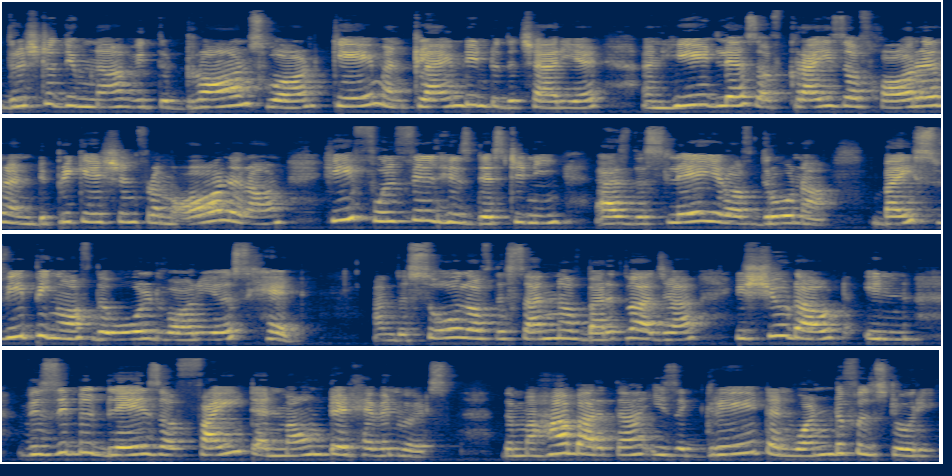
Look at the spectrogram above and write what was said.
Drishtadyumna with drawn sword came and climbed into the chariot, and heedless of cries of horror and deprecation from all around, he fulfilled his destiny as the slayer of Drona by sweeping off the old warrior's head and the soul of the son of Bharadwaja issued out in visible blaze of fight and mounted heavenwards. The Mahabharata is a great and wonderful story.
